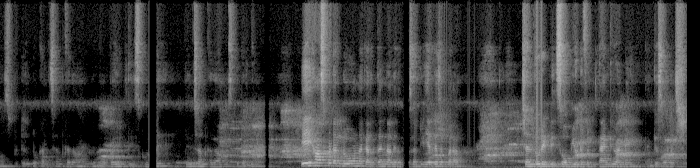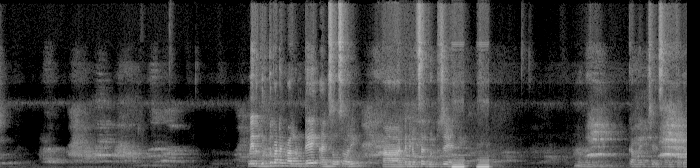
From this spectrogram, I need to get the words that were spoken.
హాస్పిటల్లో కలిసాను కదా మొబైల్ తీసుకుని పెంచాను కదా హాస్పిటల్లో. ఏ హాస్పిటల్లో? నాకు అర్థం కాలేదు. సార్ క్లియర్గా చెప్పారా? Chandu Reddy so beautiful thank you అండి. థ్యాంక్ యూ సో మచ్ నేను గుర్తుపట్టని వాళ్ళు ఉంటే ఐఎమ్ సో సారీ అంటే మీరు ఒకసారి గుర్తు చేయండి. కమెంట్ చేశాను కదా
